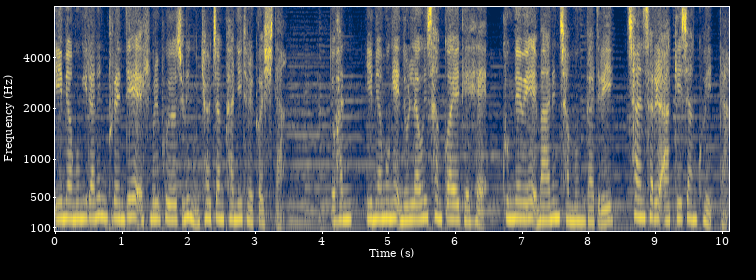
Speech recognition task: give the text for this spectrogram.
이명웅이라는 브랜드의 힘을 보여주는 결정판이 될 것이다. 또한 이명웅의 놀라운 성과에 대해 국내외의 많은 전문가들이 찬사를 아끼지 않고 있다.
